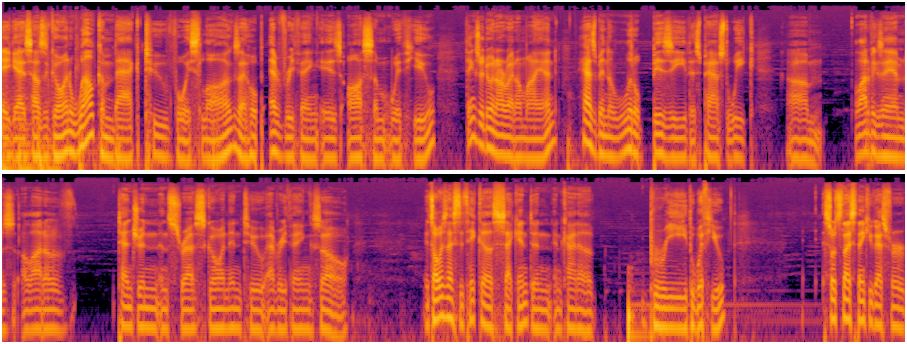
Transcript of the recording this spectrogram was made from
Hey guys, how's it going? Welcome back to Voice Logs. I hope everything is awesome with you. Things are doing all right on my end. Has been a little busy this past week. Um, a lot of exams, a lot of tension and stress going into everything. So it's always nice to take a second and, and kind of breathe with you. So it's nice. Thank you guys for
